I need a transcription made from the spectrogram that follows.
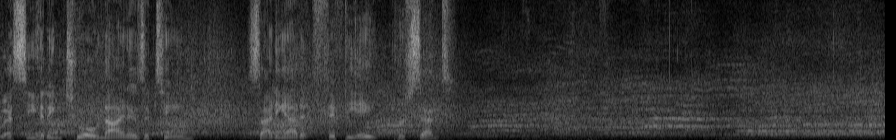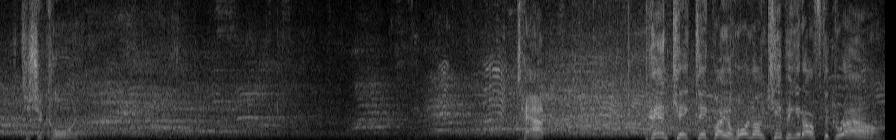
USC hitting 209 as a team, siding out at 58%. To Chicoine. Tap. Pancake dig by Hornung, keeping it off the ground.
